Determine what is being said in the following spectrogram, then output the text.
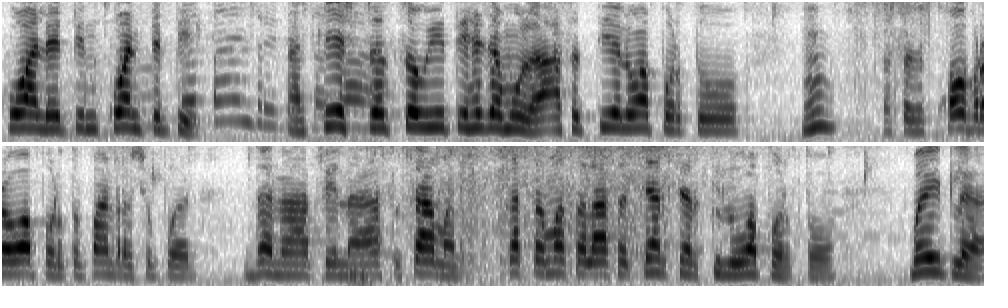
क्वालिटी क्वांटिटी आणि टेस्ट चव येते ह्याच्यामुळं. असं तेल वापरतो. हं? असं खोबरं वापरतो पांढरा शुपट. धना फेना असं सामान कच्चा मसाला असं चार चार किलो वापरतो. बघितलं?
